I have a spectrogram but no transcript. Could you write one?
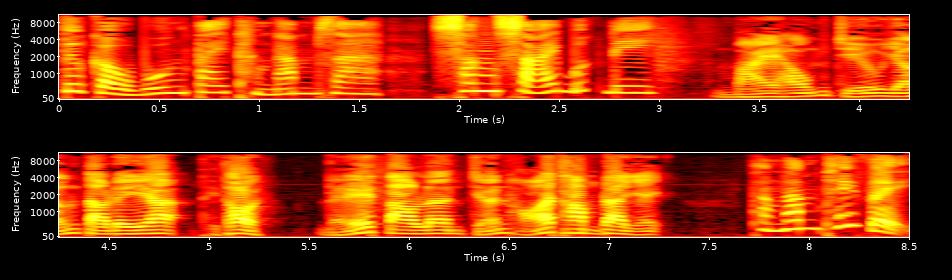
Tư cầu buông tay thằng Năm ra Xăng sái bước đi. Mày không chịu dẫn tao đi á Thì thôi để tao lên trển hỏi thăm ra vậy. Thằng Năm thấy vậy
